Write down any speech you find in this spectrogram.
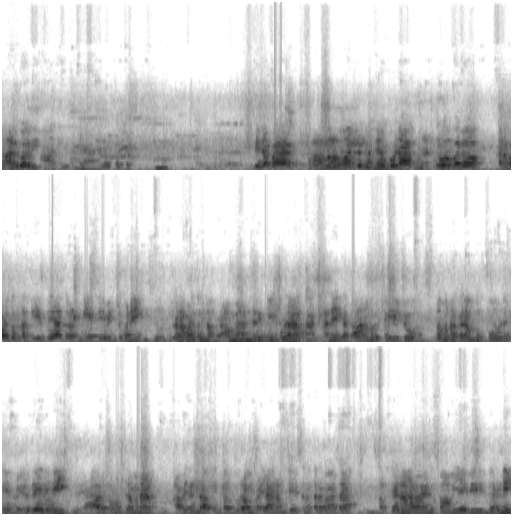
నాలుగోది పిదప మామల్లు ఇద్దరు కూడా త్రోవలో కనబడుతున్న తీర్థయాత్ర అన్ని సేవించుకుని కనబడుతున్న బ్రాహ్మణులందరికీ కూడా అనేక దానములు చేయుచు తమ నగరం ముక్కోటకే బయలుదేరి వారు సముద్రమున ఆ విధంగా కొంత దూరం ప్రయాణం చేసిన తర్వాత సత్యనారాయణ స్వామియే వీరిద్దరిని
